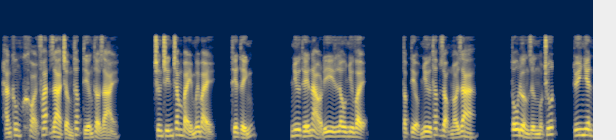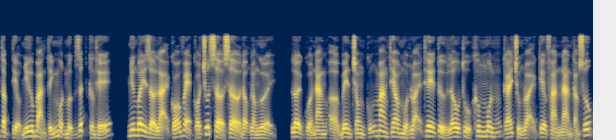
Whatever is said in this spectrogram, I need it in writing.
hắn không khỏi phát ra trầm thấp tiếng thở dài. Chương chín trăm bảy mươi bảy, thiên tính. Như thế nào đi lâu như vậy? Tập tiểu như thấp giọng nói ra. Tô đường dừng một chút, tuy nhiên tập tiểu như bản tính một mực rất cường thế, nhưng bây giờ lại có vẻ có chút sở sở động lòng người, lời của nàng ở bên trong cũng mang theo một loại thê tử lâu thủ không môn cái chủng loại kia phản nàn cảm xúc.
